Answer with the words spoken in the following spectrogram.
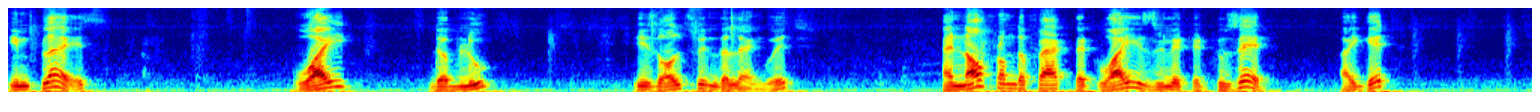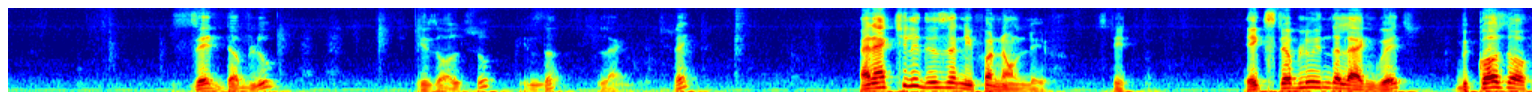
implies YW is also in the language and now from the fact that y is related to z, I get ZW is also in the language, right. And actually this is an if and only if statement. XW in the language because of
